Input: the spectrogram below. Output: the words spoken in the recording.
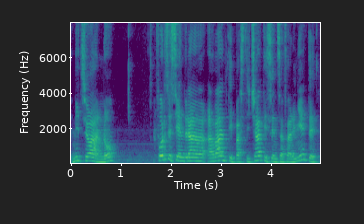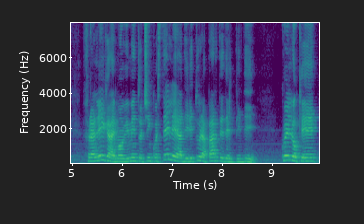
inizio anno forse si andrà avanti pasticciati senza fare niente fra lega e movimento 5 stelle e addirittura parte del pd quello che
